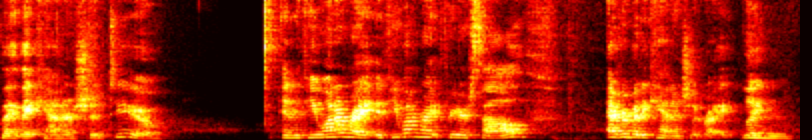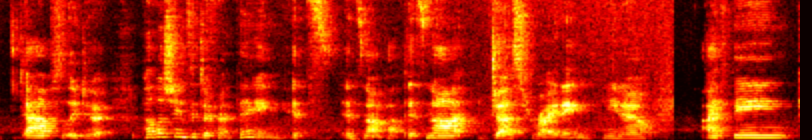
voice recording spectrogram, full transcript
they, they can or should do. And if you want to write, if you want to write for yourself, everybody can and should write. Like, absolutely do it. Publishing's a different thing. It's it's not it's not just writing. You know, I think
